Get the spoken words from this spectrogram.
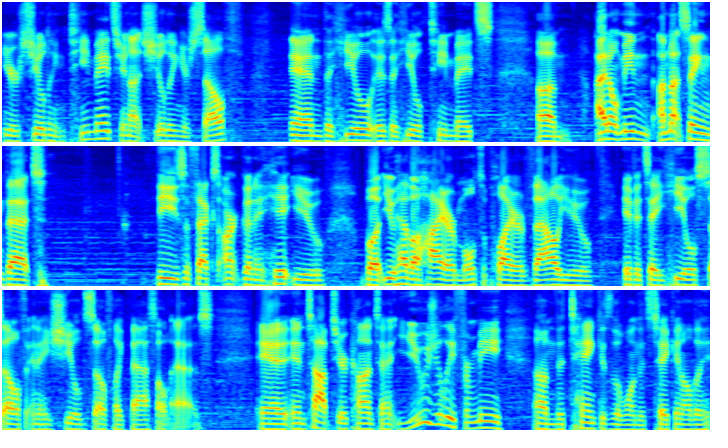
You're shielding teammates, you're not shielding yourself, and the heal is a heal teammates. Um, I don't mean, I'm not saying that these effects aren't going to hit you, but you have a higher multiplier value if it's a heal self and a shield self like Basalt has. And in top tier content, usually for me, um, the tank is the one that's taking all the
